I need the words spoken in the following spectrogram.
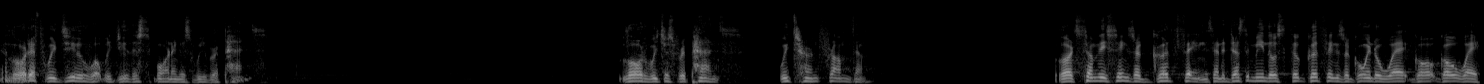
And Lord, if we do, what we do this morning is we repent. Lord, we just repent. We turn from them. Lord, some of these things are good things, and it doesn't mean those th- good things are going to way, go, go away.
